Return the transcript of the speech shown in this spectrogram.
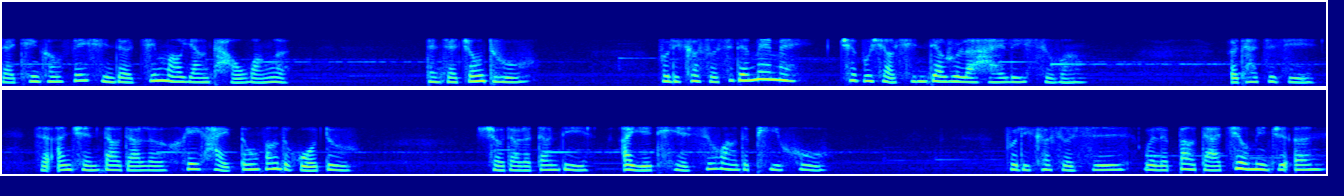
在天空飞行的金毛羊逃亡了。但在中途，布里克索斯的妹妹。却不小心掉入了海里死亡，而他自己则安全到达了黑海东方的国度，受到了当地艾野铁丝王的庇护。弗里克索斯为了报答救命之恩，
